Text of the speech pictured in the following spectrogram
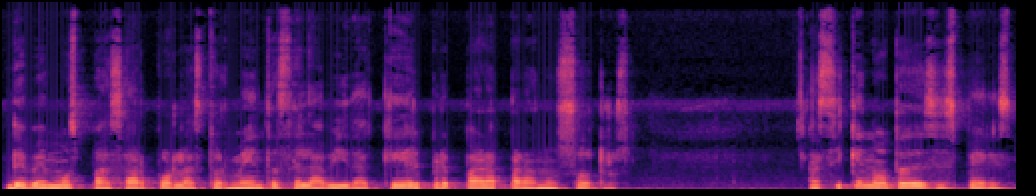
debemos pasar por las tormentas de la vida que Él prepara para nosotros. Así que no te desesperes.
